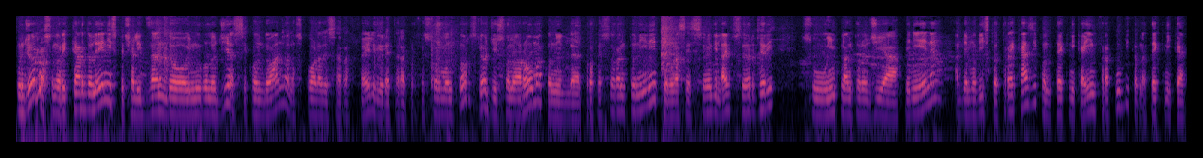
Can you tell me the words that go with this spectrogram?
Buongiorno, sono Riccardo Leni, specializzando in urologia al secondo anno alla scuola del San Raffaele, diretta dal professor Montorsi. Oggi sono a Roma con il professor Antonini per una sessione di live surgery su implantologia peniena. Abbiamo visto tre casi con tecnica infracubica, una tecnica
